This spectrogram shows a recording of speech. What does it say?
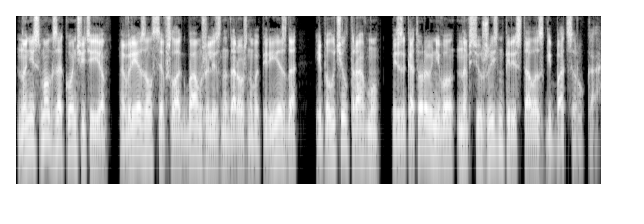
но не смог закончить ее, врезался в шлагбаум железнодорожного переезда и получил травму, из-за которой у него на всю жизнь перестала сгибаться рука.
